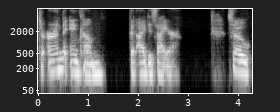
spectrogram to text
to earn the income that I desire. So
